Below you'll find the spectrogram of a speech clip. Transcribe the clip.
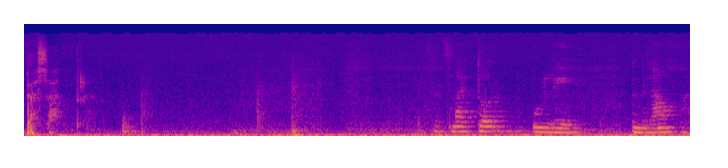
Cassandra. Să-ți mai torn ulei în lampă.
